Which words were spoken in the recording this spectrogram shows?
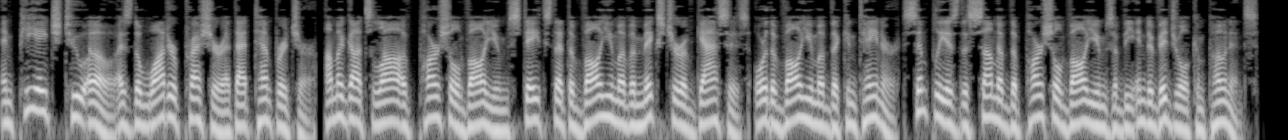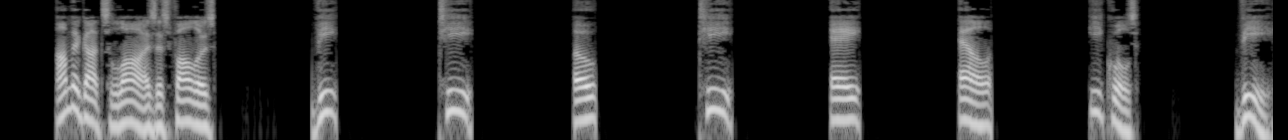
and pH2O is the water pressure at that temperature. Amagat's law of partial volume states that the volume of a mixture of gases or the volume of the container simply is the sum of the partial volumes of the individual components. Amagat's law is as follows V T O T A L equals V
